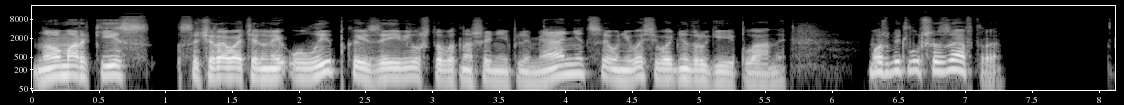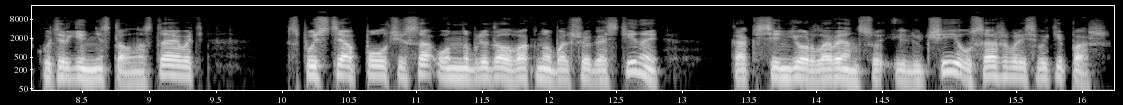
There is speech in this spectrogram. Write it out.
но маркиз с очаровательной улыбкой заявил, что в отношении племянницы у него сегодня другие планы. Может быть, лучше завтра. Кутергин не стал настаивать, Спустя полчаса он наблюдал в окно большой гостиной, как сеньор Лоренцо и Лючия усаживались в экипаж.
